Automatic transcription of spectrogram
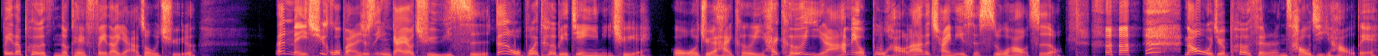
飞到 Perth，你都可以飞到亚洲去了。但没去过，本来就是应该要去一次。但是我不会特别建议你去，诶，我我觉得还可以，还可以啦，它没有不好啦，它的 Chinese 的食物好好吃哦。然后我觉得 Perth 的人超级好的，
